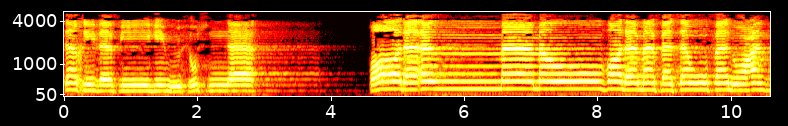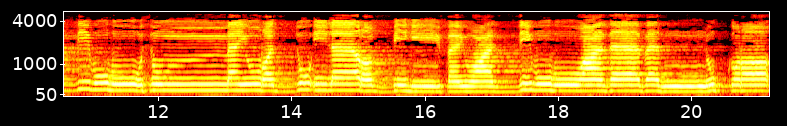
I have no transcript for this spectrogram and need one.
تتخذ فيهم حسنا قال أما من ظلم فسوف نعذبه ثم يرد إلى ربه فيعذبه عذابا نكرا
